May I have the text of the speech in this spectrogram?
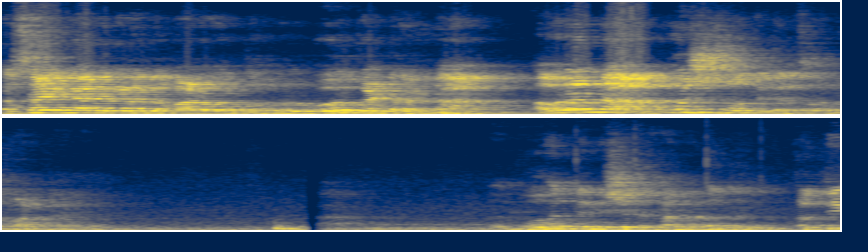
ಕಸಾಯಿಖಾನೆಗಳನ್ನು ಮಾಡುವಂತವರು ಗೋಕಂಡರನ್ನ ಅವರನ್ನ ಪೋಷಿಸುವಂತ ಕೆಲಸವನ್ನು ಮಾಡ್ತಾ ಇದ್ದಾರೆ. ಗೋಹತ್ಯೆ ನಿಷೇಧ ಕಾನೂನನ್ನು ಪ್ರತಿ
